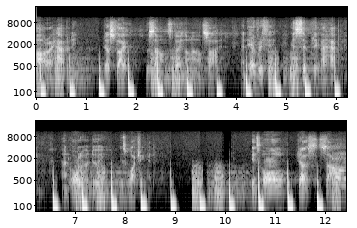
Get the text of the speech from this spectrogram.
are happening, just like the sounds going on outside. And everything is simply a happening, and all you're doing is watching it. It's all just sound.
